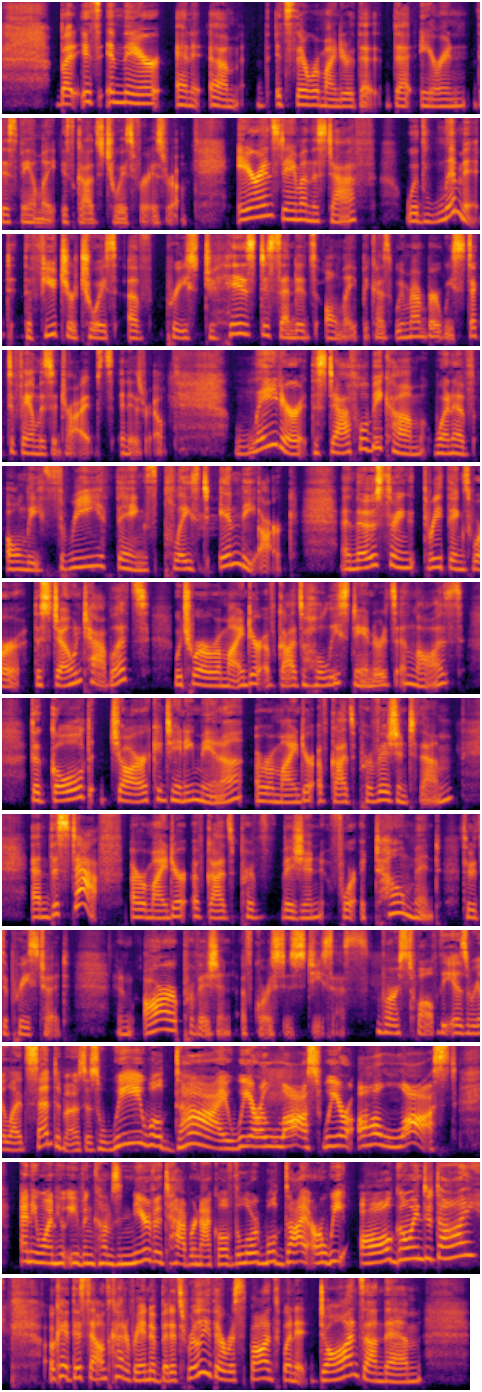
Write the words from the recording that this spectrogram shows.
But it's in there, and it, um, it's their reminder that that Aaron, this family, is God's choice for Israel. Aaron's name on the staff would limit the future choice of priest to his descendants only, because remember, we stick to families and tribes in Israel. Later, the staff will become one of only three things placed in the ark. And those three, three things were the stone tablets, which were a reminder of God's holy standards and laws, the gold jar containing manna, a reminder of God's provision to them, and the staff, a reminder of God's provision for atonement through the priesthood. And our provision, of course, is Jesus. Verse 12 The Israelites said to Moses, We will die. We are lost. We are all lost. Anyone who even comes near the tabernacle of the Lord will die. Are we all going to die? Okay, this sounds kind of random, but it's really their response when it dawns on them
